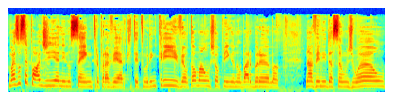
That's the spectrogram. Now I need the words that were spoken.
Mas você pode ir ali no centro para ver a arquitetura incrível, tomar um chopinho no Bar Brahma, na Avenida São João,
